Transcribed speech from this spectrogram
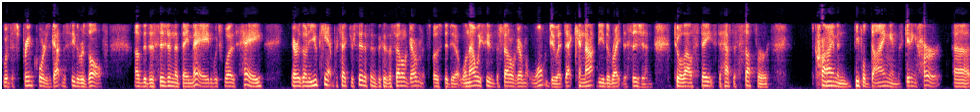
where the Supreme Court has gotten to see the results of the decision that they made, which was, hey, Arizona, you can't protect your citizens because the federal government's supposed to do it. Well, now we see that the federal government won't do it. That cannot be the right decision to allow states to have to suffer crime and people dying and getting hurt uh,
